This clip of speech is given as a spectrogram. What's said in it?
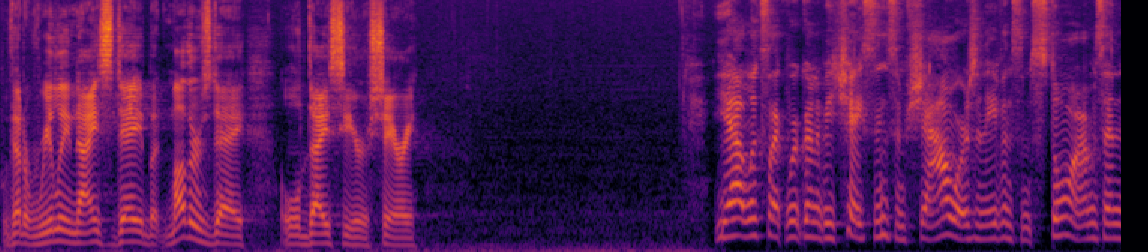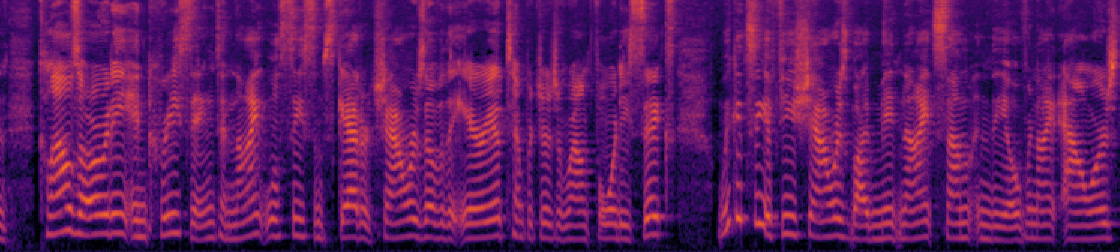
We've had a really nice day, but Mother's Day a little dicier, Sherry. Yeah, it looks like we're going to be chasing some showers and even some storms, and clouds are already increasing. Tonight, we'll see some scattered showers over the area, temperatures around 46. We could see a few showers by midnight, some in the overnight hours.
